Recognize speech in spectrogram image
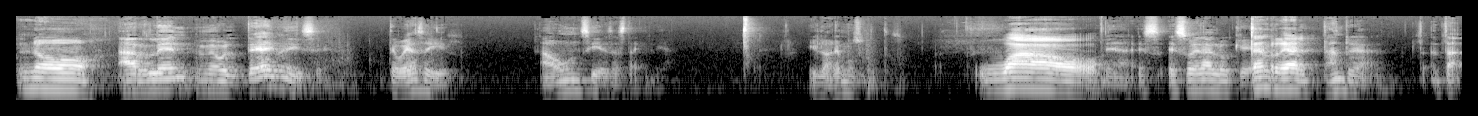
no. Arlen me voltea y me dice, te voy a seguir, aún si es hasta India. Y lo haremos juntos. Wow. Yeah, eso era lo que... Tan real. Tan real. Tan, tan,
